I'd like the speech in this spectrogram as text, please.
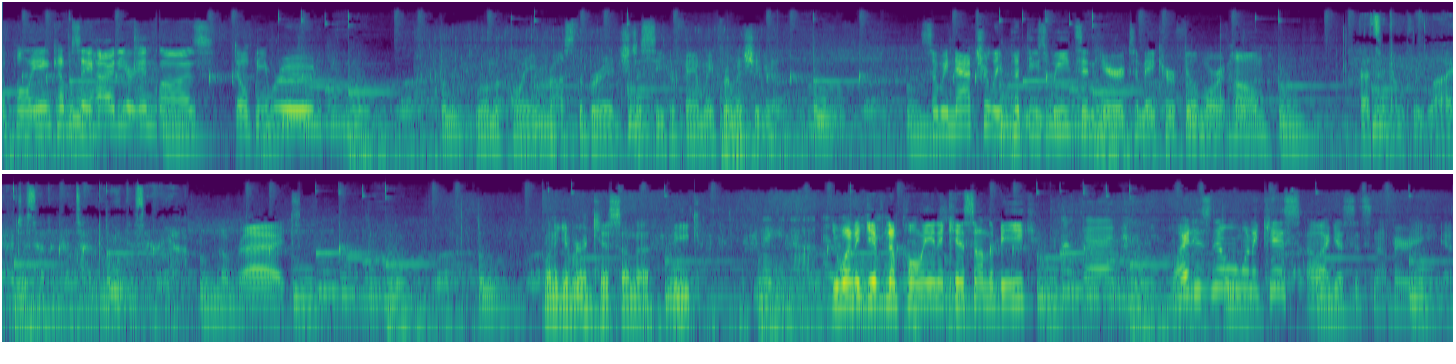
Napoleon, come say hi to your in-laws. Don't be rude. Will Napoleon cross the bridge to see her family from Michigan. So we naturally put these weeds in here to make her feel more at home. That's a complete lie. I just haven't had time to weed this area. All right. Want to give her a kiss on the beak? Maybe not. You want to give Napoleon a kiss on the beak? I'm good. Why does no one want to kiss? Oh, I guess it's not very, yeah.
